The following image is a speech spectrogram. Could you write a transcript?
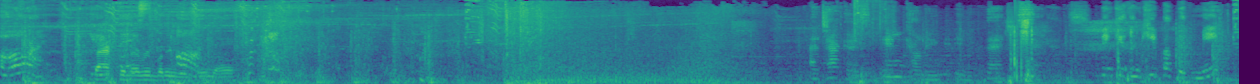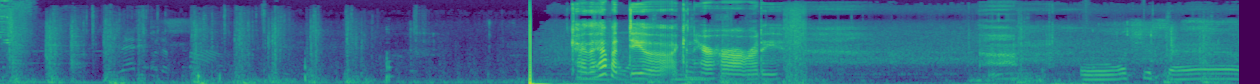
Alright. Back when everybody was oh. emo. Attackers incoming keep up with me? Okay, they have a Dia. I can hear her already. Um, Oh, what she said.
